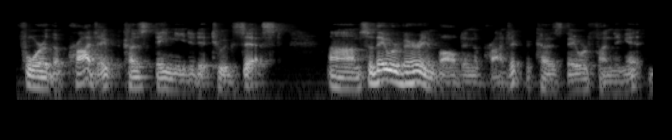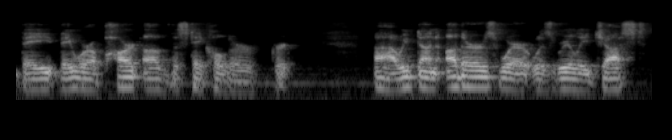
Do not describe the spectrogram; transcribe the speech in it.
for the project because they needed it to exist. Um, so they were very involved in the project because they were funding it. They they were a part of the stakeholder group. Uh, we've done others where it was really just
